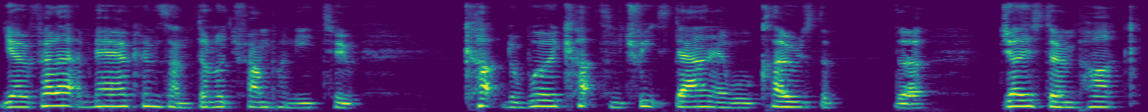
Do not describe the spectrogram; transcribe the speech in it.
Yo, fellow Americans, I'm Donald Trump. I need to cut the wood, cut some trees down, and we'll close the the Jellystone Park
